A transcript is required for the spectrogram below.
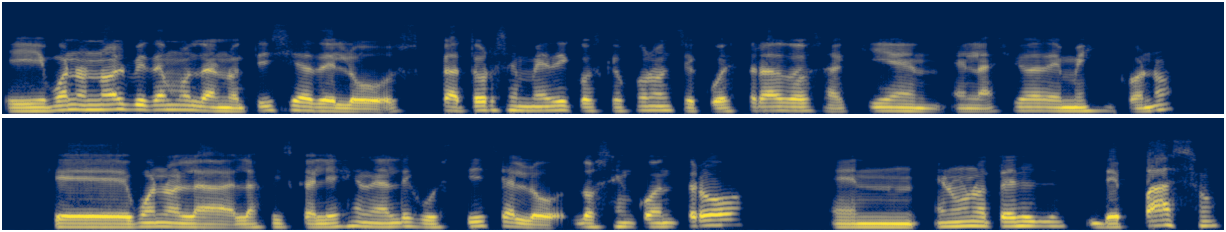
Y bueno, no olvidemos la noticia de los 14 médicos que fueron secuestrados aquí en, la Ciudad de México, ¿no? Que bueno, la, Fiscalía General de Justicia los encontró en, en un hotel de paso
